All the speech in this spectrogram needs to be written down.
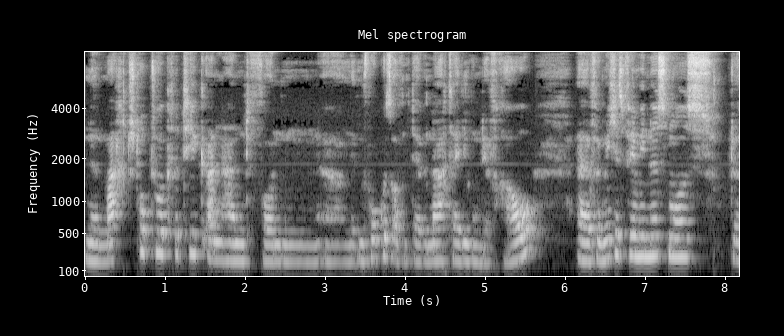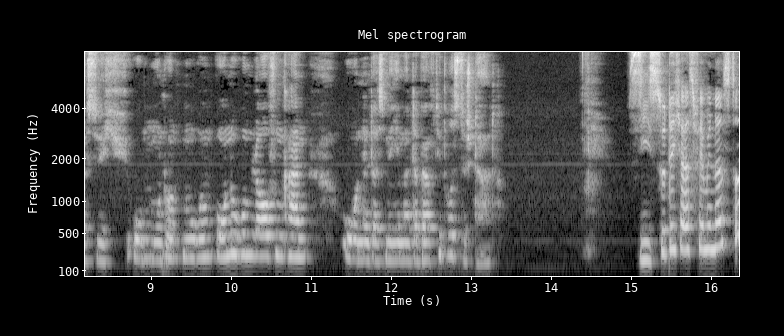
eine Machtstrukturkritik anhand von äh, mit dem Fokus auf der Benachteiligung der Frau. Äh, für mich ist Feminismus, dass ich oben und unten ohne rumlaufen kann, ohne dass mir jemand dabei auf die Brüste starrt. Siehst du dich als Feministin?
